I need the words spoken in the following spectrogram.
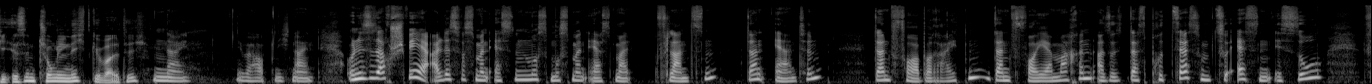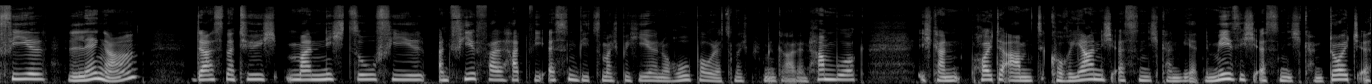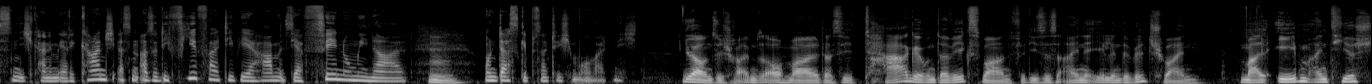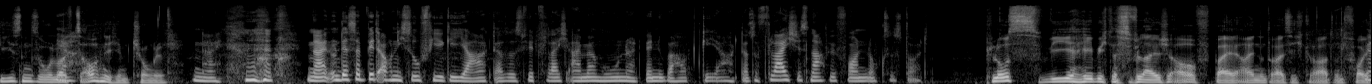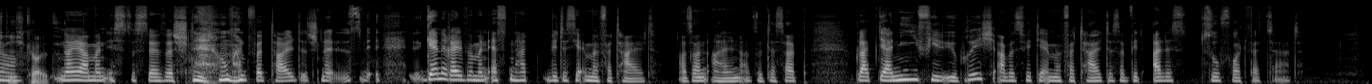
Die ist im Dschungel nicht gewaltig? Nein, überhaupt nicht, nein. Und es ist auch schwer. Alles, was man essen muss, muss man erstmal pflanzen, dann ernten, dann vorbereiten, dann Feuer machen. Also das Prozess, um zu essen, ist so viel länger, dass natürlich man nicht so viel an Vielfalt hat wie Essen, wie zum Beispiel hier in Europa oder zum Beispiel ich bin gerade in Hamburg. Ich kann heute Abend koreanisch essen, ich kann vietnamesisch essen, ich kann deutsch essen, ich kann amerikanisch essen. Also die Vielfalt, die wir haben, ist ja phänomenal. Hm. Und das gibt es natürlich im Urwald nicht. Ja, und Sie schreiben es auch mal, dass Sie Tage unterwegs waren für dieses eine elende Wildschwein mal eben ein Tier schießen, so läuft es auch nicht im Dschungel. Nein, nein. Und deshalb wird auch nicht so viel gejagt. Also es wird vielleicht einmal im Monat, wenn überhaupt, gejagt. Also Fleisch ist nach wie vor ein Luxus dort. Plus, wie hebe ich das Fleisch auf bei 31 Grad und Feuchtigkeit? Ja. Naja, man isst es sehr, sehr schnell und man verteilt es schnell. Es, generell, wenn man Essen hat, wird es ja immer verteilt. Also an allen. Also deshalb bleibt ja nie viel übrig, aber es wird ja immer verteilt. Deshalb wird alles sofort verzehrt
